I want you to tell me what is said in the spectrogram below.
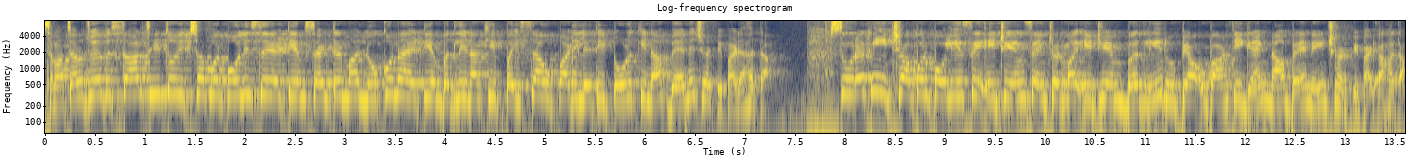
સમાચારો જોઈએ વિસ્તારથી તો ઈચ્છાપુર પોલીસે એટીએમ સેન્ટરમાં લોકોના એટીએમ બદલી નાખી પૈસા ઉપાડી લેતી ટોળકીના બેને ઝડપી પાડ્યા હતા. સુરતની ઈચ્છાપુર પોલીસે એટીએમ સેન્ટરમાં એટીએમ બદલી રૂપિયા ઉપાડતી ગેંગના બેને ઝડપી પાડ્યા હતા.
